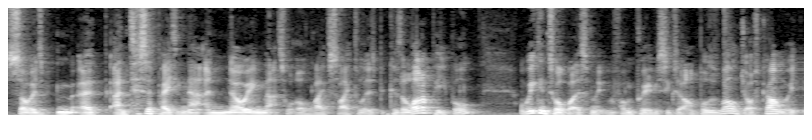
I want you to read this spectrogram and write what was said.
So it's mm, uh, anticipating that and knowing that's what the life cycle is. Because a lot of people, we can talk about this from- from previous examples as well, Josh, can't we?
